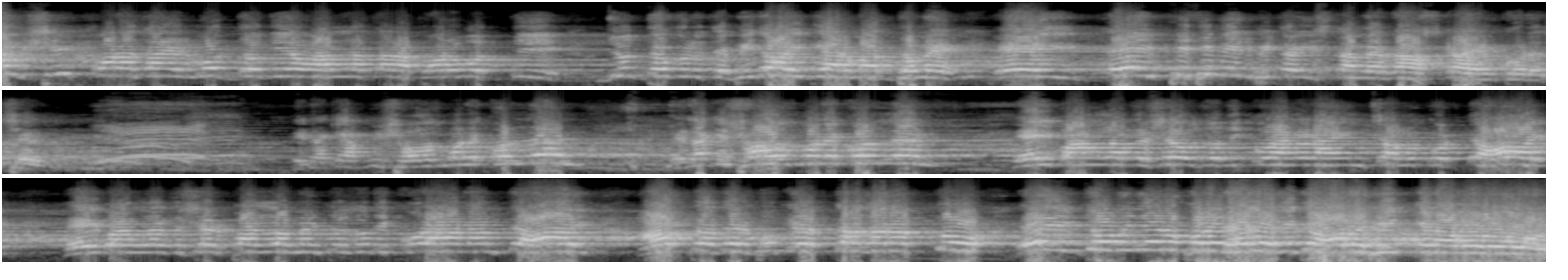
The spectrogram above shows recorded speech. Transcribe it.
আংশিক পরাজয়ের মধ্য দিয়েও আল্লাহ তারা পরবর্তী যুদ্ধগুলিতে বিজয় দেওয়ার মাধ্যমে এই এই পৃথিবীর ভিতর ইসলামের রাজ কায়েম করেছেন। এটাকে আপনি সহজ মনে করলেন? এটাকে সহজ মনে করলেন? এই বাংলাদেশেও যদি কোরআনের আইন চালু করতে হয়, এই বাংলাদেশের পার্লামেন্টে যদি কোরআন আনতে হয়, আপনাদের বুকে তাজা রক্ত এই জমিনের উপরে ঢেলে দিতে হবে ঠিক কিনা বলুন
